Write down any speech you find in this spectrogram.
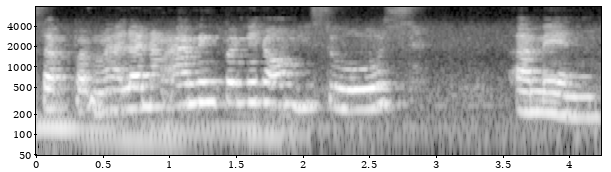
sa pangalan ng aming Panginoong Hesus. Amen.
